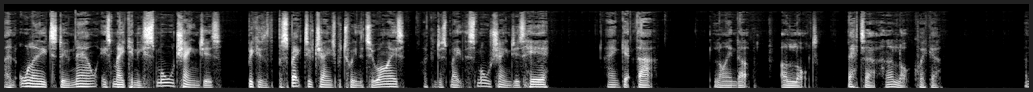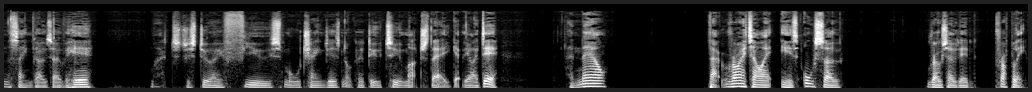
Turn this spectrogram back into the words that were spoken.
And all I need to do now is make any small changes because of the perspective change between the two eyes. I can just make the small changes here and get that lined up a lot better and a lot quicker. And the same goes over here. Let's just do a few small changes. Not going to do too much there. You get the idea. And now that right eye is also rotoed in properly.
